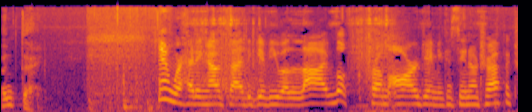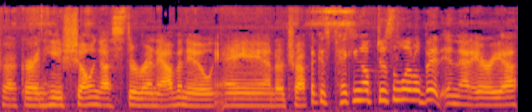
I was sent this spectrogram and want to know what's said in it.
day. And we're heading outside to give you a live look from our Jamie Casino traffic tracker, and he's showing us Derenne Avenue, and uh, traffic is picking up just a little bit in that area.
